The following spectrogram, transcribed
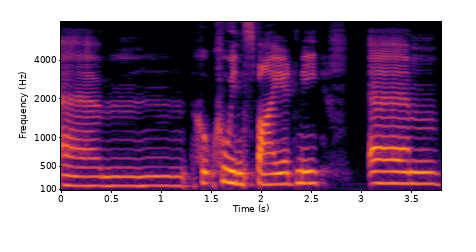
um who, who inspired me. Um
